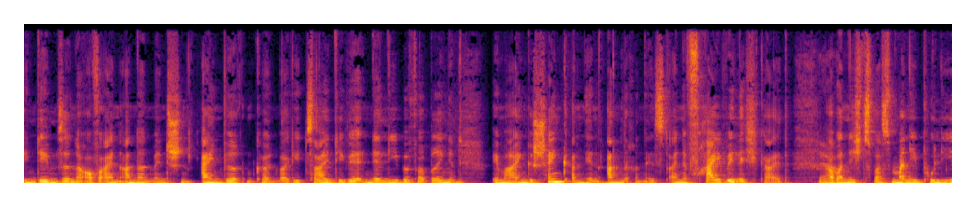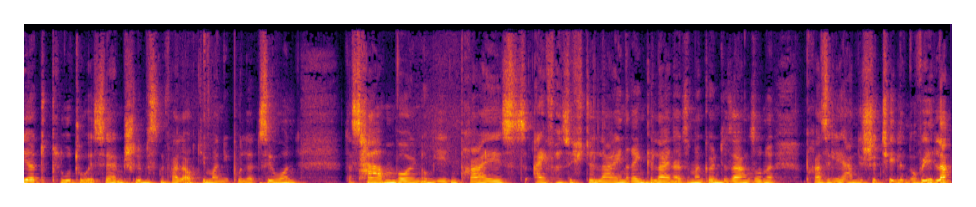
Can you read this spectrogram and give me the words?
in dem Sinne auf einen anderen Menschen einwirken können, weil die Zeit, die wir in der Liebe verbringen, immer ein Geschenk an den anderen ist, eine Freiwilligkeit, ja. aber nichts, was manipuliert. Pluto ist ja im schlimmsten Fall auch die Manipulation, das haben wollen um jeden Preis, Eifersüchteleien, Ränkeleien, also man könnte sagen, so eine brasilianische Telenovela.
